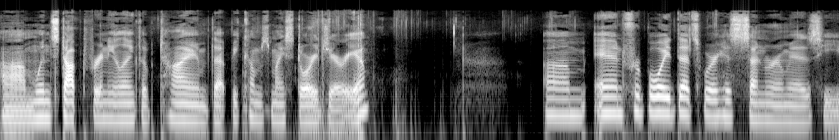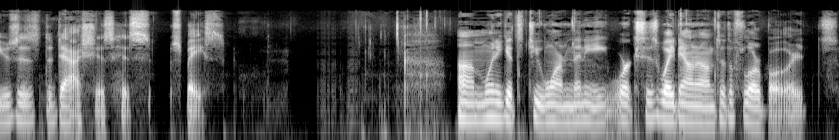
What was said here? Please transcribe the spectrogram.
Um, when stopped for any length of time, that becomes my storage area. Um, and for Boyd, that's where his sunroom is. He uses the dash as his space. Um, when he gets too warm, then he works his way down onto the floorboards.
